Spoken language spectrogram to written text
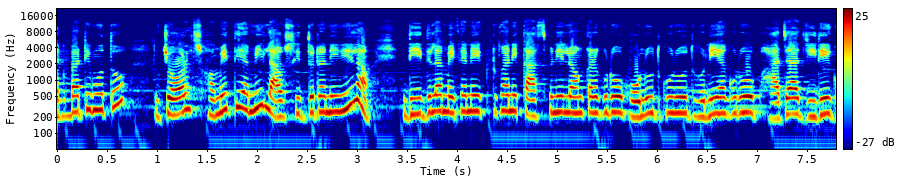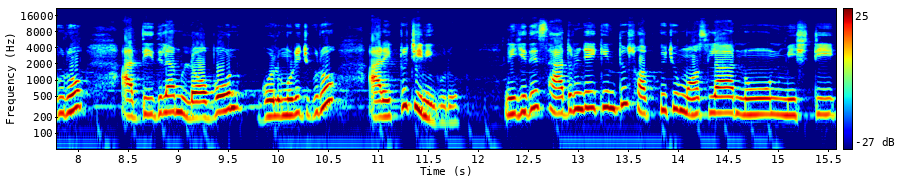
এক বাটি মতো জল সমেতই আমি লাউ সিদ্ধটা নিয়ে নিলাম। দিয়ে দিলাম এখানে একটুখানি কাশ্মীরি লঙ্কার গুঁড়ো, হলুদ গুঁড়ো, ধনিয়া গুঁড়ো, ভাজা জিরে গুঁড়ো, আর দিয়ে দিলাম লবণ, গোলমরিচ গুঁড়ো, আর একটু চিনি গুঁড়ো। নিজেদের স্বাদ অনুযায়ী কিন্তু সব কিছু মশলা, নুন, মিষ্টি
